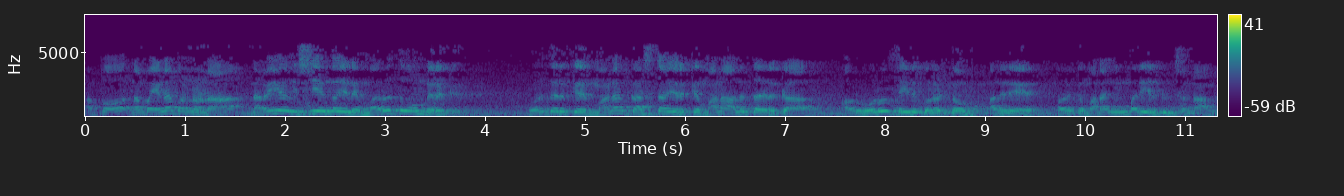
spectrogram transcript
அப்போ நம்ம என்ன பண்ணோம்னா நிறைய விஷயங்கள் இல்லை மருத்துவம் இருக்குது ஒருத்தருக்கு மன கஷ்டம் இருக்கு மன அழுத்தம் இருக்கா அவர் ஒழு செய்து கொள்ளட்டும். அதில் அவருக்கு மன நிம்மதி இருக்குன்னு சொன்னாங்க.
